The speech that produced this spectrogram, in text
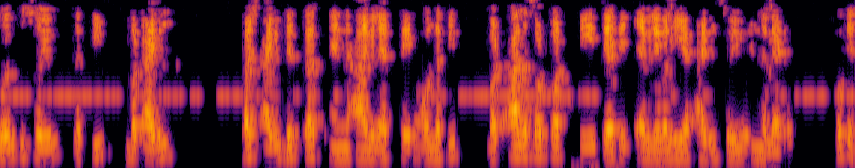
going to show you the key but i will first i will discuss and i will explain all the keys but all the shortcut key that is available here i will show you in the later. Okay.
